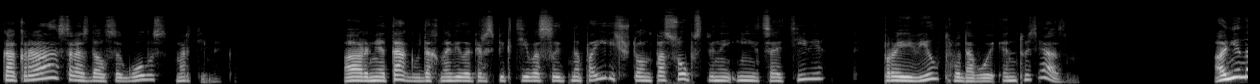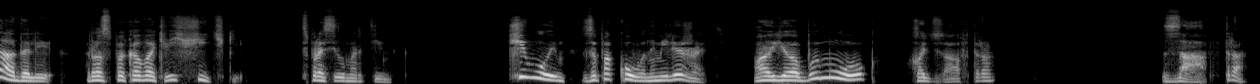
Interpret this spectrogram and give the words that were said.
Как раз раздался голос Мартинека. Парня так вдохновила перспектива сытно поесть, что он по собственной инициативе проявил трудовой энтузиазм. — А не надо ли распаковать вещички? — спросил Мартинек. — Чего им запакованными лежать? А я бы мог, хоть завтра. — Завтра,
